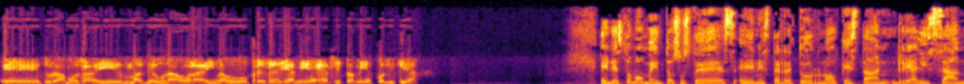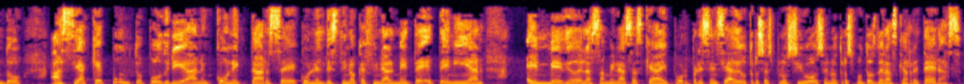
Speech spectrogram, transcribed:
Eh, duramos ahí más de una hora y no hubo presencia ni de ejército ni de policía. En estos momentos, ustedes, en este retorno que están realizando, ¿hacia qué punto podrían conectarse con el destino que finalmente tenían en medio de las amenazas que hay por presencia de otros explosivos en otros puntos de las carreteras?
